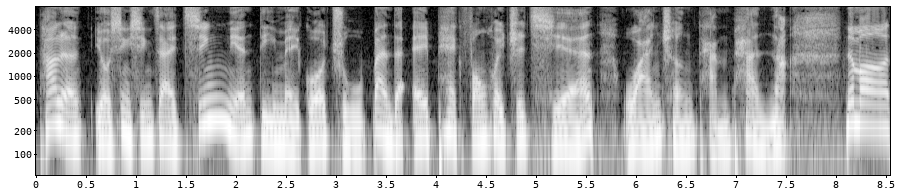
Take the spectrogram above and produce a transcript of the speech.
他人有信心在今年底美国主办的 APEC 峰会之前完成谈判呐。那么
